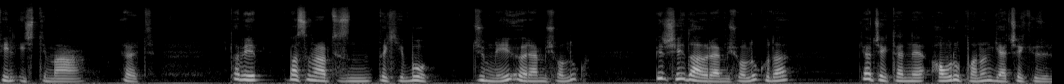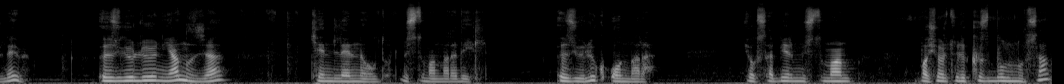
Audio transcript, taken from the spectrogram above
fil içtima. Evet. Tabi basın Arapçasındaki bu cümleyi öğrenmiş olduk. Bir şey daha öğrenmiş olduk. O da gerçekten de Avrupa'nın gerçek yüzünü değil mi? Özgürlüğün yalnızca kendilerine olduğu, Müslümanlara değil. Özgürlük onlara. Yoksa bir Müslüman başörtülü kız bulunursa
